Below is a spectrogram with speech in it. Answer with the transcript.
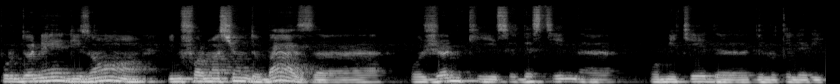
pour donner, disons, une formation de base euh, aux jeunes qui se destinent euh, au métier de l'hôtellerie.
